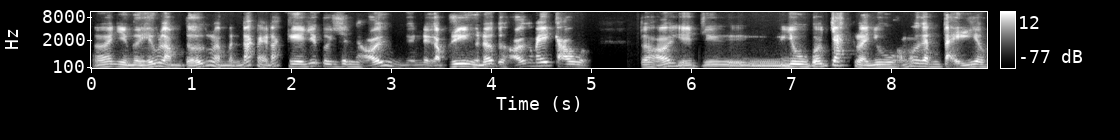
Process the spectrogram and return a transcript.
À, nhiều người hiểu lầm tưởng là mình đắc này đắc kia chứ tôi xin hỏi gặp riêng người đó tôi hỏi có mấy câu à tôi hỏi vậy chứ du có chắc là du không có ganh tị không?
